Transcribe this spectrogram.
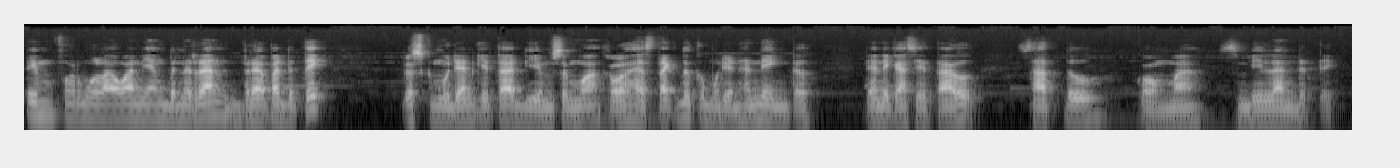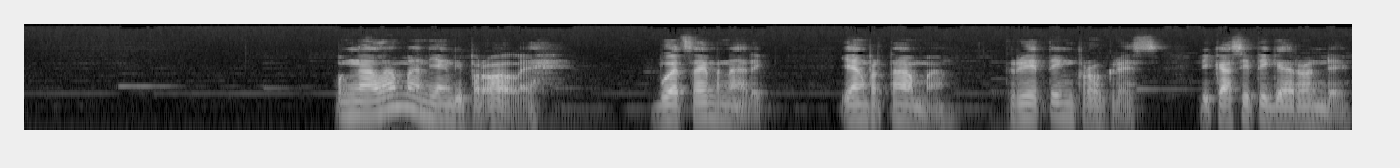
tim Formula One yang beneran berapa detik? Terus kemudian kita diem semua, kalau hashtag tuh kemudian hening tuh. Dan dikasih tahu 1,9 detik. Pengalaman yang diperoleh buat saya menarik. Yang pertama, creating progress dikasih tiga ronde.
